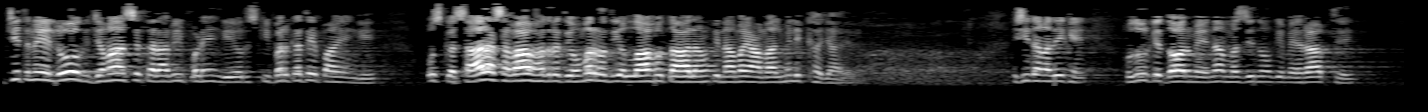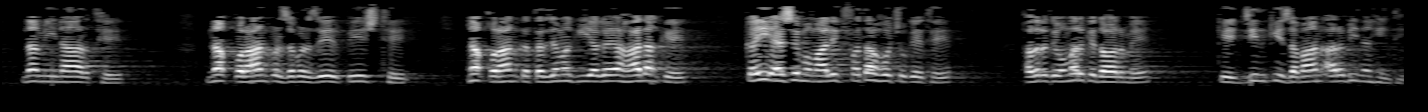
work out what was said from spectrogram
جتنے لوگ جماعت سے تراوی پڑھیں گے اور اس کی برکتیں پائیں گے، اس کا سارا ثواب حضرت عمر رضی اللہ تعالیٰ کے نام اعمال میں لکھا جائے گا۔ اسی طرح دیکھیں، حضور کے دور میں نہ مسجدوں کے محراب تھے، نہ مینار تھے، نہ قرآن پر زبر زیر پیش تھے۔ نہ قرآن کا ترجمہ کیا گیا، حالانکہ کئی ایسے ممالک فتح ہو چکے تھے حضرت عمر کے دور میں کہ جن کی زبان عربی نہیں تھی۔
